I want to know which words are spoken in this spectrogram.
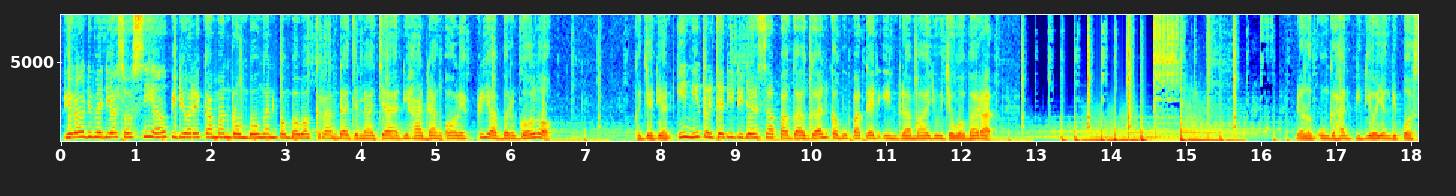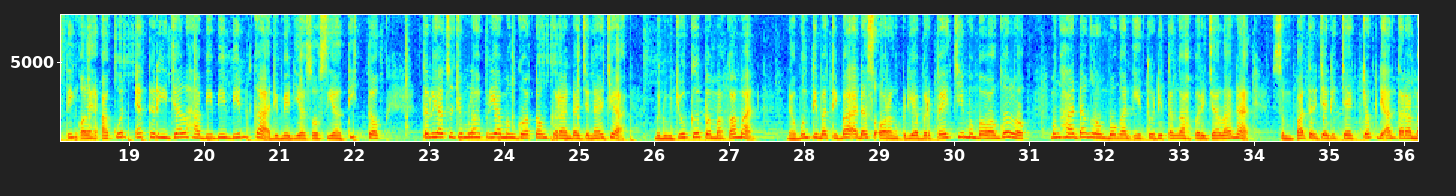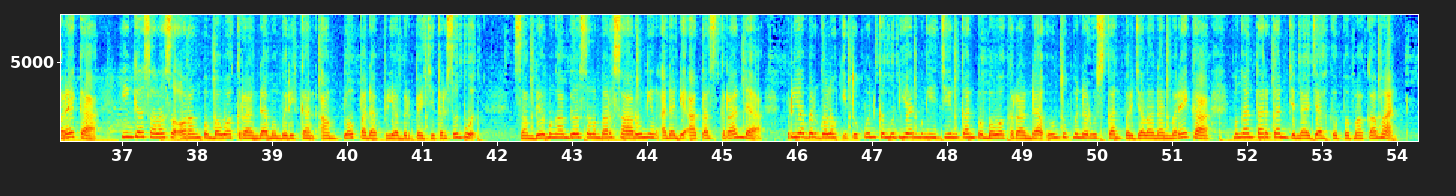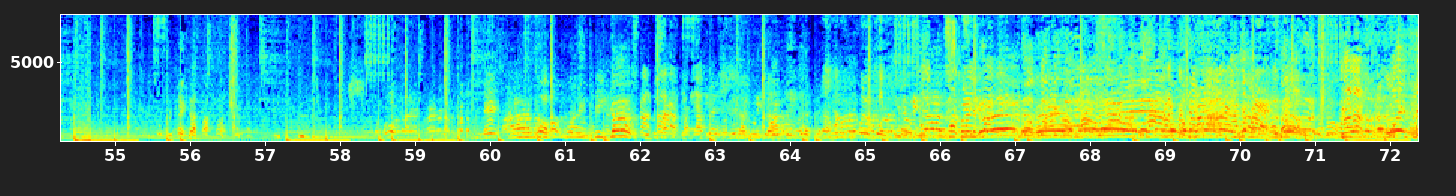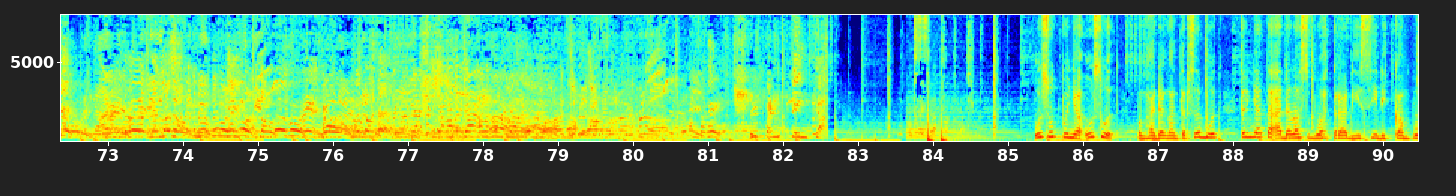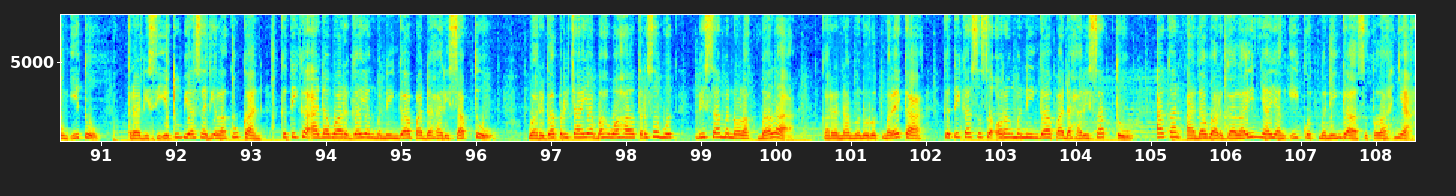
Viral di media sosial, video rekaman rombongan pembawa keranda jenazah dihadang oleh pria bergolok. Kejadian ini terjadi di Desa Pagagan, Kabupaten Indramayu, Jawa Barat. Dalam unggahan video yang diposting oleh akun @rijal_habibi_binka di media sosial TikTok, terlihat sejumlah pria menggotong keranda jenazah menuju ke pemakaman namun tiba-tiba ada seorang pria berpeci membawa golok menghadang rombongan itu di tengah perjalanan. Sempat terjadi cekcok di antara mereka hingga salah seorang pembawa keranda memberikan amplop pada pria berpeci tersebut. Sambil mengambil selembar sarung yang ada di atas keranda, pria bergolok itu pun kemudian mengizinkan pembawa keranda untuk meneruskan perjalanan mereka mengantarkan jenazah ke pemakaman. Usut punya usut, penghadangan tersebut ternyata adalah sebuah tradisi di kampung itu. Tradisi itu biasa dilakukan ketika ada warga yang meninggal pada hari Sabtu. Warga percaya bahwa hal tersebut bisa menolak bala, karena menurut mereka, ketika seseorang meninggal pada hari Sabtu, akan ada warga lainnya yang ikut meninggal setelahnya.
